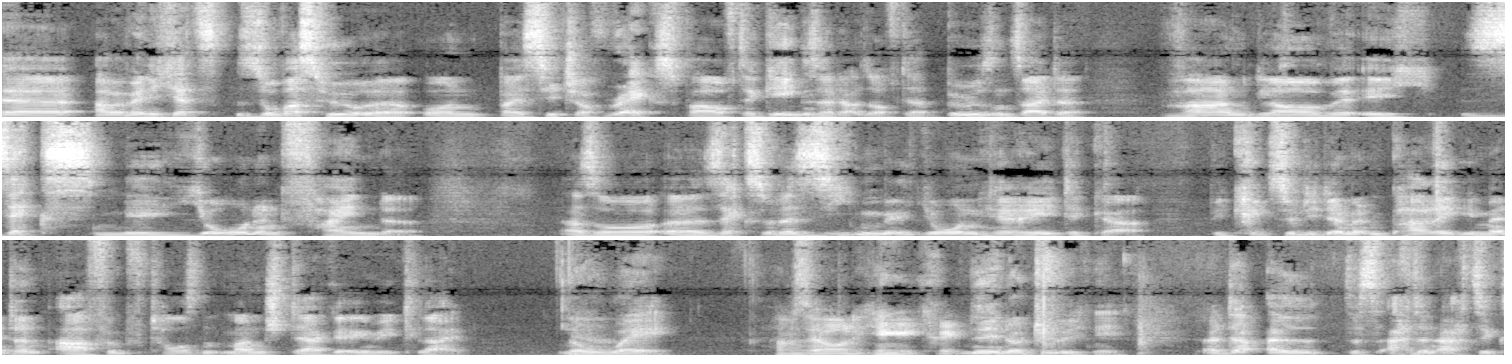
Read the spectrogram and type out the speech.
Äh, aber wenn ich jetzt sowas höre und bei Siege of Rex war auf der Gegenseite, also auf der bösen Seite, waren, glaube ich, sechs Millionen Feinde. Also äh, sechs oder sieben Millionen Heretiker. Wie kriegst du die denn mit ein paar Regimentern A 5000 Mann Stärke irgendwie klein? No Ja. way. haben sie ja auch nicht hingekriegt. Nee, natürlich nicht. Äh, Da, also das 88.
